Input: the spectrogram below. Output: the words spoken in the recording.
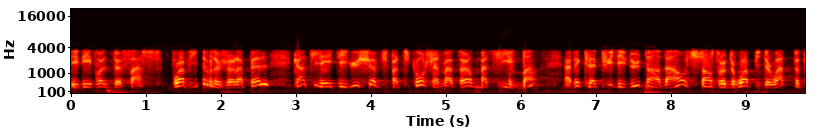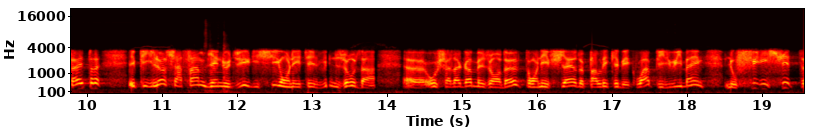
et des volte-face. Poivrière, je rappelle, quand il a été élu chef du Parti conservateur massivement, avec l'appui des deux tendances, centre droit puis droite peut-être, et puis là, sa femme vient nous dire ici, on a été élevés, nous autres, dans, euh, au Chalaga Maisonneuve, puis on est fiers de parler québécois, puis lui-même nous félicite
